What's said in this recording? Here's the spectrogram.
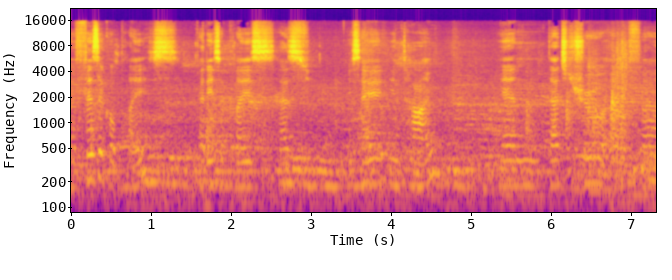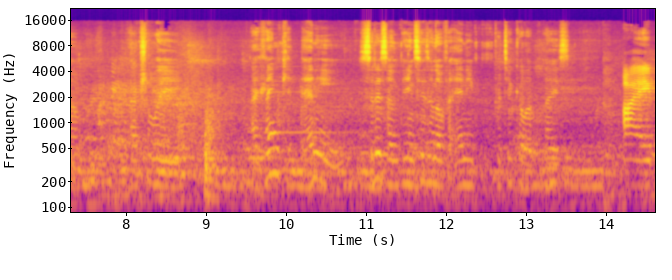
a physical place it is a place, as you say, in time. And that's true of um, actually, I think, any citizen being citizen of any particular place. I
